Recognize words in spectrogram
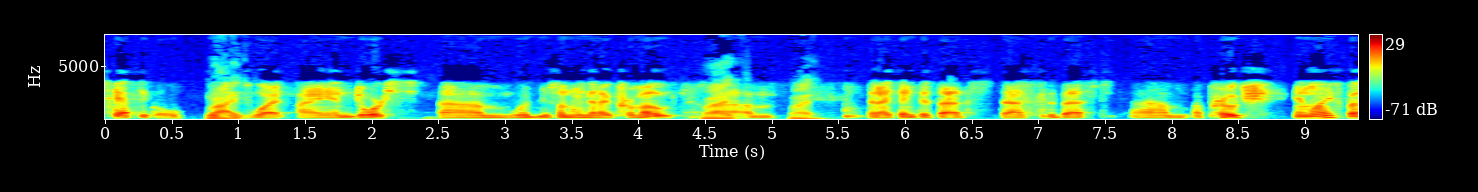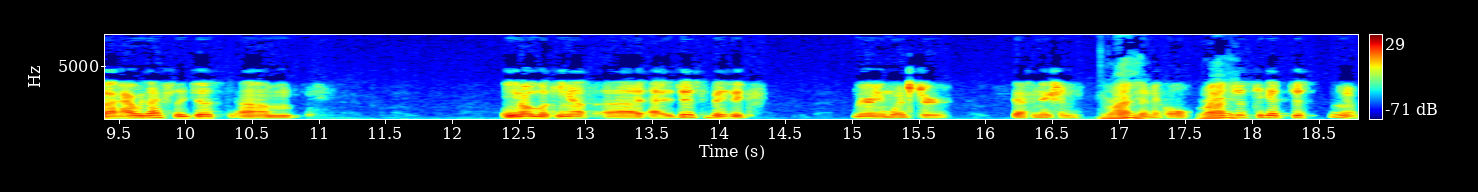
skeptical, which Right. is what I endorse, um, what is something that I promote. Right. Um, Right. and I think that that's that's the best um, approach in life. But I, I was actually just, um, you know, looking up uh, just a basic Merriam-Webster definition Right. cynical, Right. Just to get just you know,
